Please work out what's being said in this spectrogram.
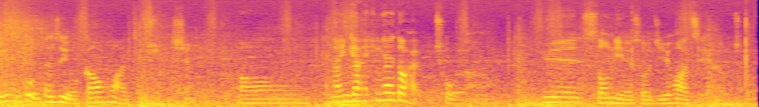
没用过但是有高画质选项。哦那应该应该都还不错啦。因为 sony 的手机画质也还不错。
